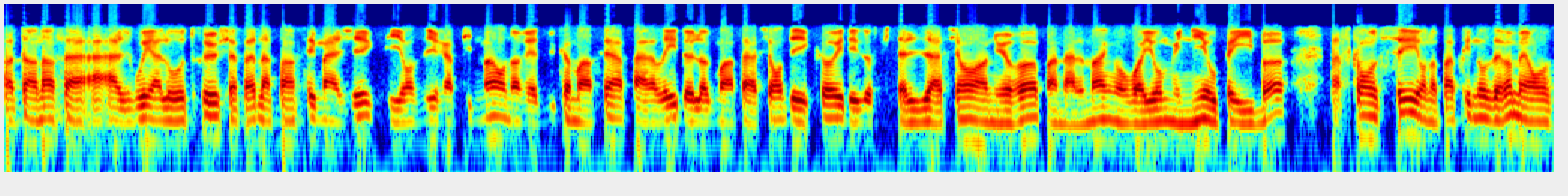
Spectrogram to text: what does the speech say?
a tendance à, à jouer à l'autruche, à faire de la pensée magique, puis on se dit rapidement, on aurait dû commencer à parler de l'augmentation des cas et des hospitalisations en Europe, en Allemagne, au Royaume-Uni, aux Pays-Bas, parce qu'on le sait, on n'a pas pris nos erreurs, mais on le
